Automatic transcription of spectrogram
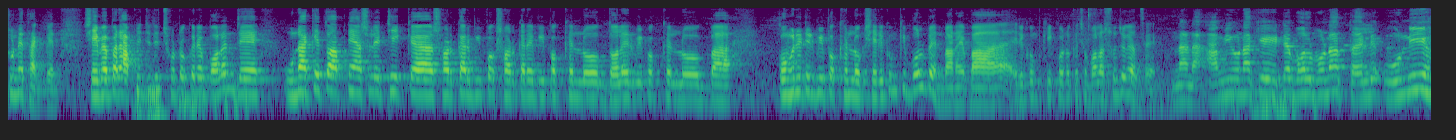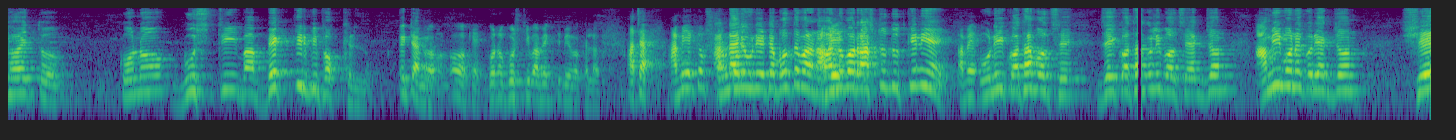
শুনে থাকবেন। সেই ব্যাপারে আপনি যদি ছোট করে বলেন যে উনাকে তো আপনি আসলে ঠিক সরকার বিপক্ষ, সরকারের বিপক্ষের লোক, দলের বিপক্ষের লোক বা কমিউনিটির বিপক্ষের লোক, সেরকম কি বলবেন? মানে বা এরকম কি কোনো কিছু বলার সুযোগ আছে? না না, আমি ওনাকে এটা বলব না, তাইলে উনি হয়তো কোনো গোষ্ঠী বা ব্যক্তির বিপক্ষের লোক। এটা আমি ওকে কোনো গোষ্ঠী বা ব্যক্তি বিপক্ষে লোক আচ্ছা আমি একদম আর উনি এটা বলতে পারেন আমার উপর রাষ্ট্রদূতকে নিয়ে উনি কথা বলছে যেই কথাগুলি বলছে একজন আমি মনে করি একজন সে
